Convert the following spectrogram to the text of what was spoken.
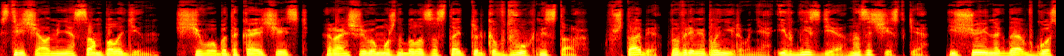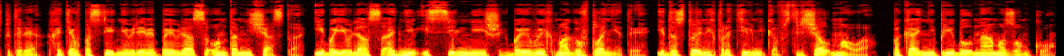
Встречал меня сам паладин. С чего бы такая честь? Раньше его можно было застать только в двух местах. В штабе во время планирования и в гнезде на зачистке. Еще иногда в госпитале, хотя в последнее время появлялся он там нечасто, ибо являлся одним из сильнейших боевых магов планеты и достойных противников встречал мало, пока не прибыл на Амазонку.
